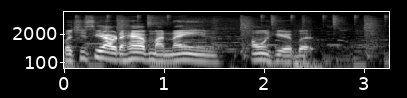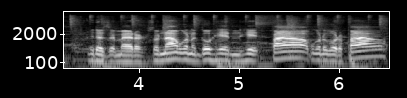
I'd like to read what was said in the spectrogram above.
But you see I already have my name on here, but it doesn't matter. So now I'm gonna go ahead and hit file. I'm gonna go to file.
